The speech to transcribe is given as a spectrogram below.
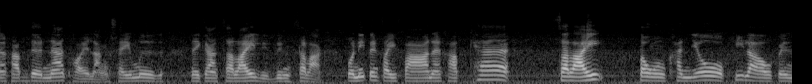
นะครับเดินหน้าถอยหลังใช้มือในการสไลด์หรือดึงสลัก วันนี้เป็นไฟฟ้านะครับ แค่สไลด์ ตรงคันโยกที่เราเป็น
